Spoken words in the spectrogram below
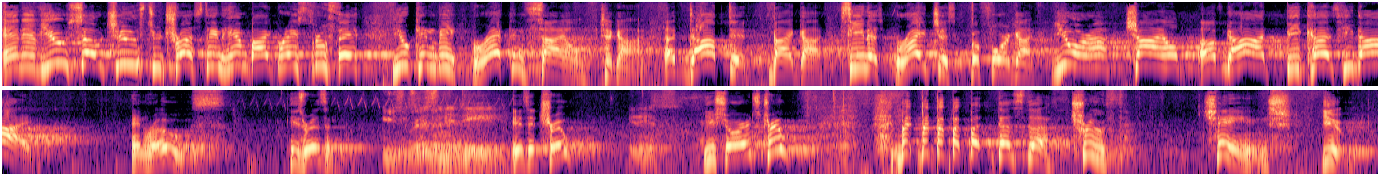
And if you so choose to trust in Him by grace through faith, you can be reconciled to God, adopted by God, seen as righteous before God. You are a child of God because He died and rose. He's risen. He's risen indeed. Is it true? It is. You sure it's true? But but but but but does the truth change you?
